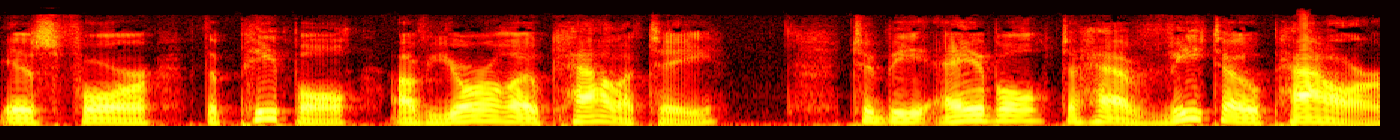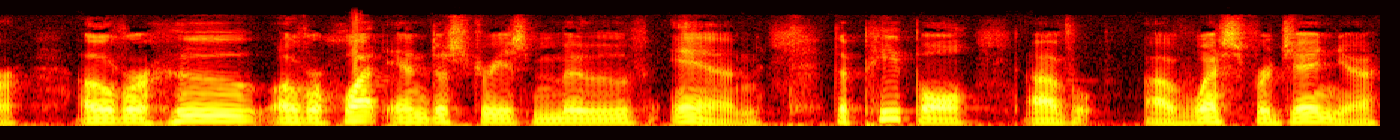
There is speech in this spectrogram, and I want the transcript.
is for the people of your locality to be able to have veto power over who, over what industries move in. The people of, of West Virginia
